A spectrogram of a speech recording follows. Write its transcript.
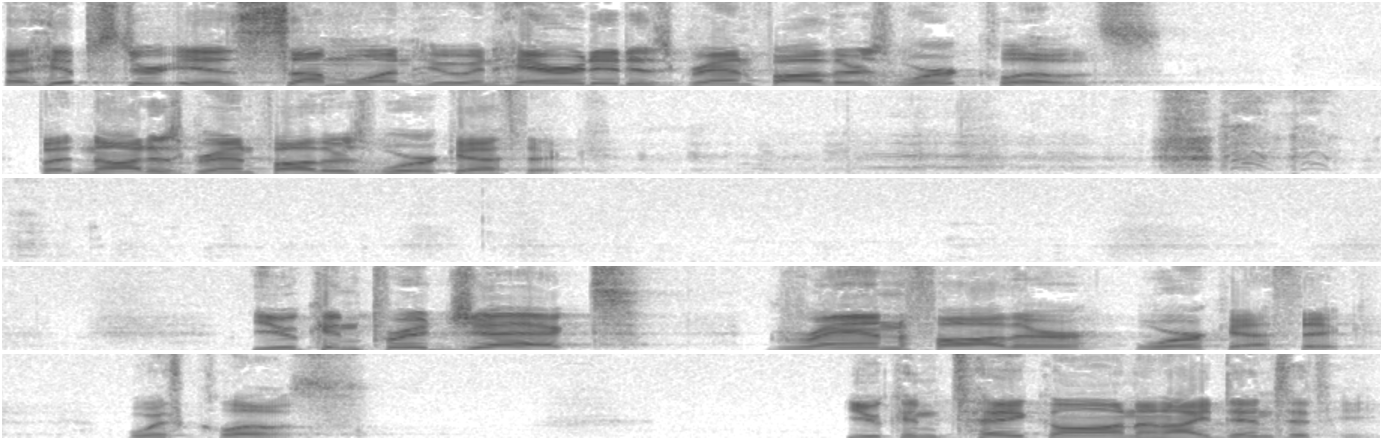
A hipster is someone who inherited his grandfather's work clothes, but not his grandfather's work ethic. you can project grandfather work ethic with clothes you can take on an identity.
